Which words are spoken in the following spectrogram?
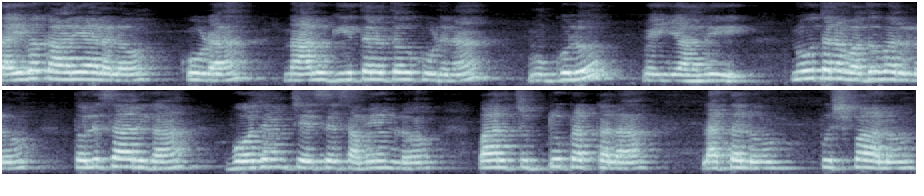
దైవ కార్యాలలో కూడా నాలుగు గీతలతో కూడిన ముగ్గులు వెయ్యాలి. నూతన వధువరులు తొలిసారిగా భోజనం చేసే సమయంలో వారి చుట్టుప్రక్కల లతలు పుష్పాలు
